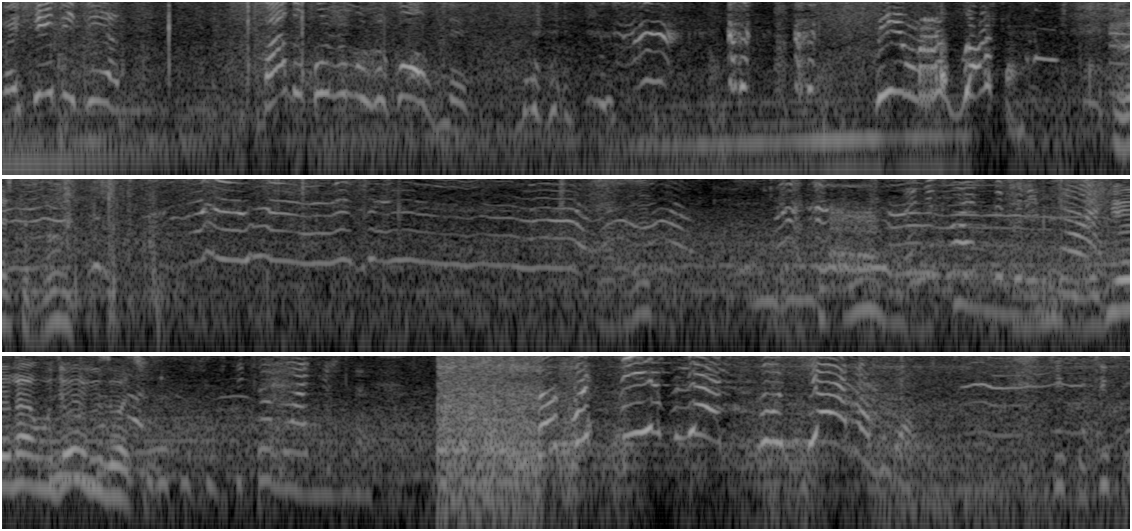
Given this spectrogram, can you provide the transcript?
Вообще пипец. Бабы хуже мужиков, блядь. Ты мразота. Да не плачь, ты перестань. Я на удел вызвать сюда. Ты чё плачешь-то? Да отпусти, сучара, блядь. Тихо, тихо.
